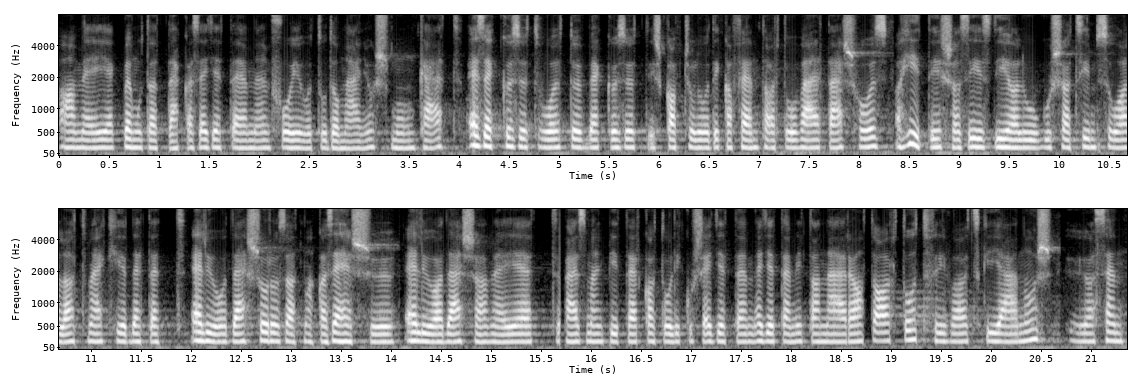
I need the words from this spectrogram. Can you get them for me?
amelyek bemutatták az egyetem egyetemen folyó tudományos munkát. Ezek között volt többek között, és kapcsolódik a fenntartó váltáshoz. A Hit és az Ész dialógus a címszó alatt meghirdetett előadás sorozatnak az első előadása, amelyet Pázmány Péter Katolikus Egyetem egyetemi tanára tartott, Frivalcki János. Ő a Szent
